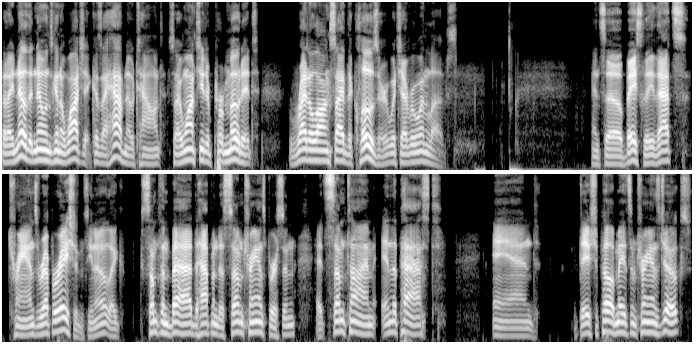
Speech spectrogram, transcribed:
but I know that no one's going to watch it because I have no talent. So I want you to promote it right alongside the closer, which everyone loves. And so basically, that's trans reparations. You know, like something bad happened to some trans person at some time in the past, and Dave Chappelle made some trans jokes,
